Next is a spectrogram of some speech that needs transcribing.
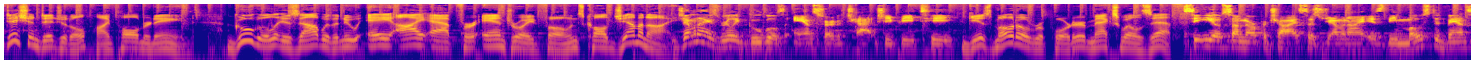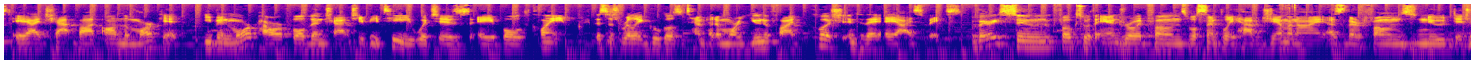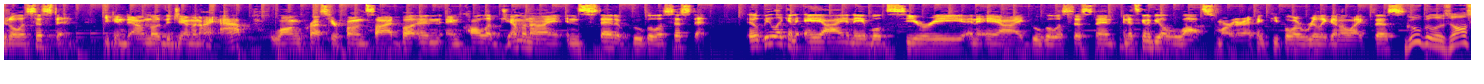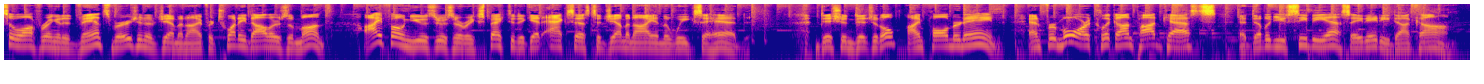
Dish and Digital, I'm Paul Murnane. Google is out with a new AI app for Android phones called Gemini. Gemini is really Google's answer to ChatGPT. Gizmodo reporter Maxwell Zeff. CEO Sundar Pichai says Gemini is the most advanced AI chatbot on the market, even more powerful than ChatGPT, which is a bold claim. This is really Google's attempt at a more unified push into the AI space. Very soon, folks with Android phones will simply have Gemini as their phone's new digital assistant. You can download the Gemini app, long press your phone side button, and call up Gemini instead of Google Assistant. It'll be like an AI enabled Siri, an AI Google Assistant, and it's going to be a lot smarter. I think people are really going to like this. Google is also offering an advanced version of Gemini for $20 a month. iPhone users are expected to get access to Gemini in the weeks ahead. Dish and Digital, I'm Paul Murnane. And for more, click on podcasts at WCBS880.com.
